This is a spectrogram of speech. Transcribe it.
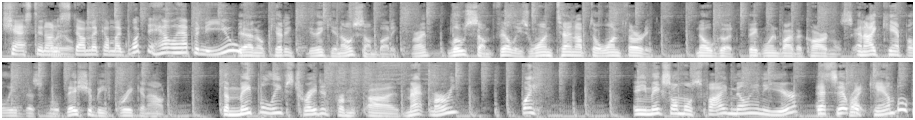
chest and on his stomach. I'm like, "What the hell happened to you?" Yeah, no kidding. You think you know somebody, right? Lose some. Phillies 110 up to 130. No good. Big win by the Cardinals. And I can't believe this move. They should be freaking out. The Maple Leafs traded for uh, Matt Murray? Wait. And he makes almost 5 million a year? That's, it with Campbell?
